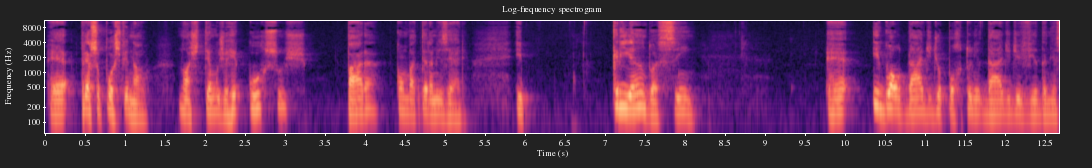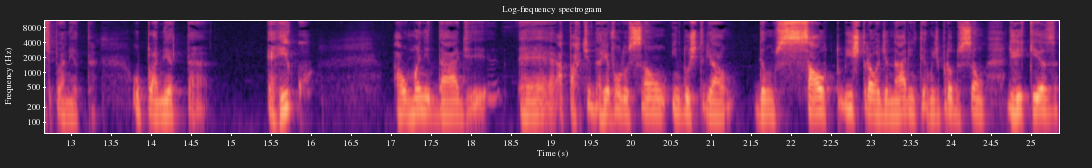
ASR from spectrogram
É, pressuposto final. Nós temos recursos para combater a miséria. E criando assim é, igualdade de oportunidade de vida nesse planeta. O planeta é rico, a humanidade, é, a partir da Revolução Industrial, deu um salto extraordinário em termos de produção de riqueza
